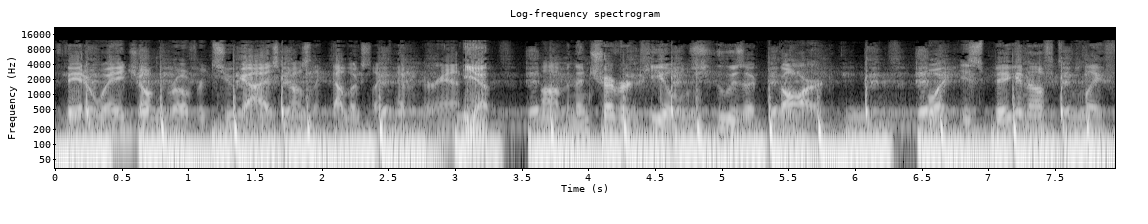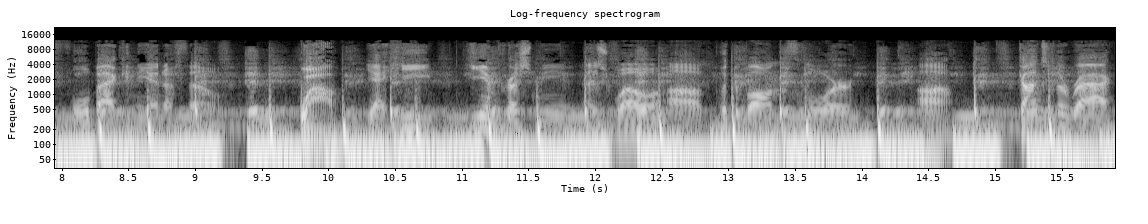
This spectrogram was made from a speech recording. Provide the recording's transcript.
fadeaway jumper over two guys, and I was like, that looks like Kevin Durant. Yep. Um, and then Trevor Keels, who is a guard, but is big enough to play fullback in the NFL. Wow. Yeah, he he impressed me as well. Uh, put the ball on the floor, uh, got to the rack,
